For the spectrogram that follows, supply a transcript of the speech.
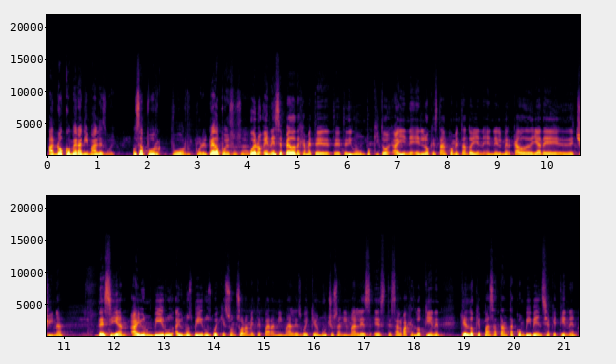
a no comer animales, güey. O sea, por, por, por el pedo, pues, o sea. Bueno, en ese pedo, déjame te, te- te digo un poquito. Ahí en, en lo que estaban comentando ahí en, en el mercado de allá de, de China, decían, hay un virus, hay unos virus, güey, que son solamente para animales, güey, que muchos animales este, salvajes lo tienen. ¿Qué es lo que pasa? Tanta convivencia que tienen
